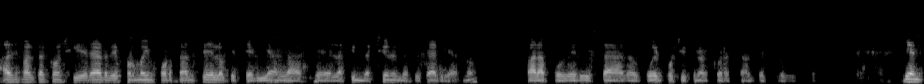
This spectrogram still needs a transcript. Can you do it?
hace falta considerar de forma importante lo que serían las, eh, las inversiones necesarias ¿no? para poder, estar, poder posicionar correctamente el producto. Bien,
